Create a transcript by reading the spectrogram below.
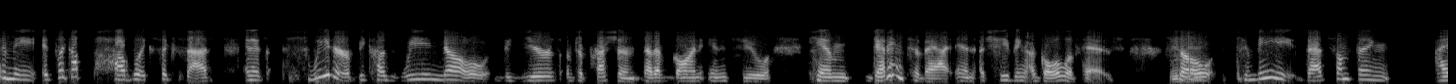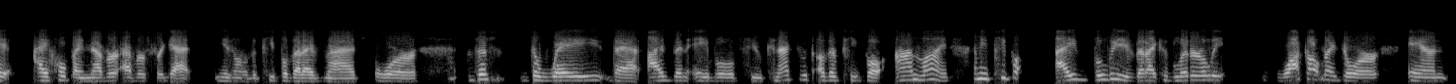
to me, it's like a public success and it's sweeter because we know the years of depression that have gone into him getting to that and achieving a goal of his. Mm-hmm. So to me, that's something I I hope I never ever forget you know the people that I've met or this the way that I've been able to connect with other people online. I mean people I believe that I could literally walk out my door and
